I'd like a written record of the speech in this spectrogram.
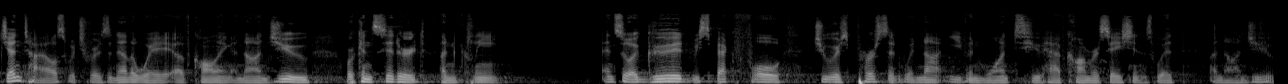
Gentiles, which was another way of calling a non Jew, were considered unclean. And so a good, respectful Jewish person would not even want to have conversations with a non Jew.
